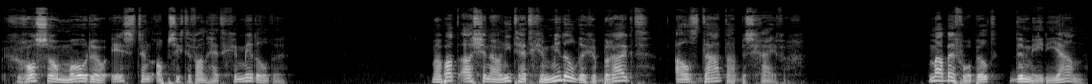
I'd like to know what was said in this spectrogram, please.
grosso modo is ten opzichte van het gemiddelde. Maar wat als je nou niet het gemiddelde gebruikt als databeschrijver, maar bijvoorbeeld de mediaan?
